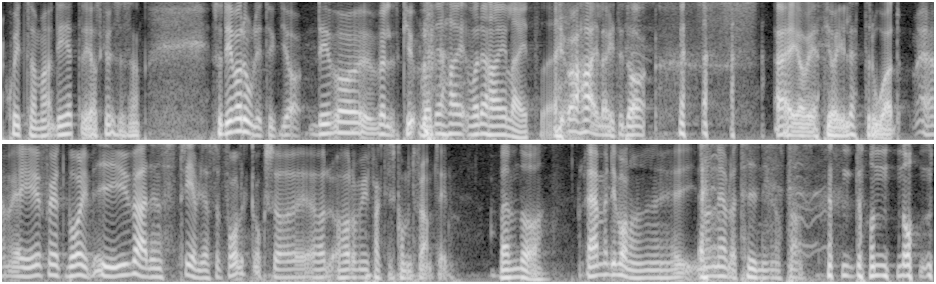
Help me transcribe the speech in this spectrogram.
Skitsamma, det heter det. Jag ska visa sen. Så det var roligt tyckte jag. Det var väldigt kul. Var, det hi- var det highlight? Det var highlight idag. Nej, jag vet. Jag är lättroad. Eh, Jag är ju från Göteborg. Vi är ju världens trevligaste folk också, har, har de ju faktiskt kommit fram till. Vem då? Nej men det var någon, eh, någon jävla tidning någonstans. Någon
